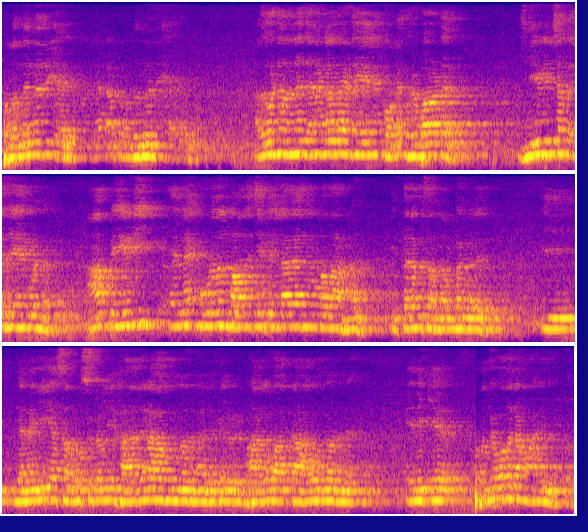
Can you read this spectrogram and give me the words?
പ്രതിനിധിയായിരുന്നു ജനപ്രതിനിധിയായിരുന്നു അതുകൊണ്ട് തന്നെ ജനങ്ങളുടെ ഇടയിൽ കുറെ ഒരുപാട് ജീവിച്ച പരിചയം കൊണ്ട് ആ പേടി എന്നെ കൂടുതൽ ബാധിച്ചിട്ടില്ല എന്നുള്ളതാണ് ഇത്തരം സന്ദർഭങ്ങളിൽ ഈ ജനകീയ സർവസുകളിൽ ഹാജരാകുന്നതിന് അല്ലെങ്കിൽ ഒരു ഭാഗവാക്കാകുന്നതിന് എനിക്ക് പ്രചോദനമായി നിൽക്കുന്നത്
